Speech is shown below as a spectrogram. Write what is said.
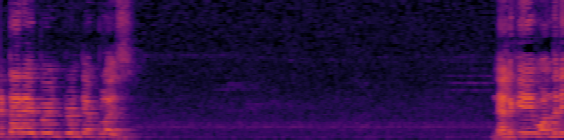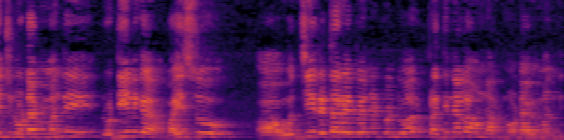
రిటైర్ అయిపోయినటువంటి ఎంప్లాయీస్ నెలకి వంద నుంచి నూట యాభై మంది రొటీన్గా వయసు వచ్చి రిటైర్ అయిపోయినటువంటి వారు ప్రతి నెల ఉన్నారు నూట యాభై మంది.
